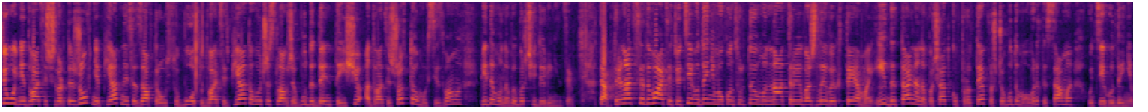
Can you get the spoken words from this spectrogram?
Сьогодні 24 жовтня, п'ятниця. Завтра у суботу, 25 числа, вже буде день тиші. А 26-го ми всі з вами підемо на виборчі дільниці. Так, 13.20. У цій годині ми консультуємо на три важливих теми і детально на початку про те, про що будемо говорити саме у цій годині.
